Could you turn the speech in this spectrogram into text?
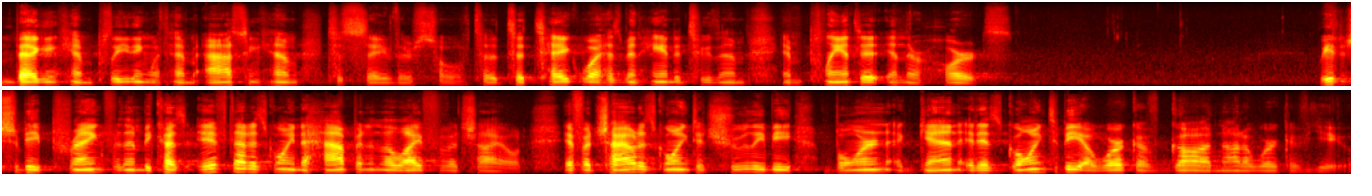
begging Him, pleading with Him, asking Him to save their soul, to, to take what has been handed to them and plant it in their hearts. We should be praying for them because if that is going to happen in the life of a child, if a child is going to truly be born again, it is going to be a work of God, not a work of you.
